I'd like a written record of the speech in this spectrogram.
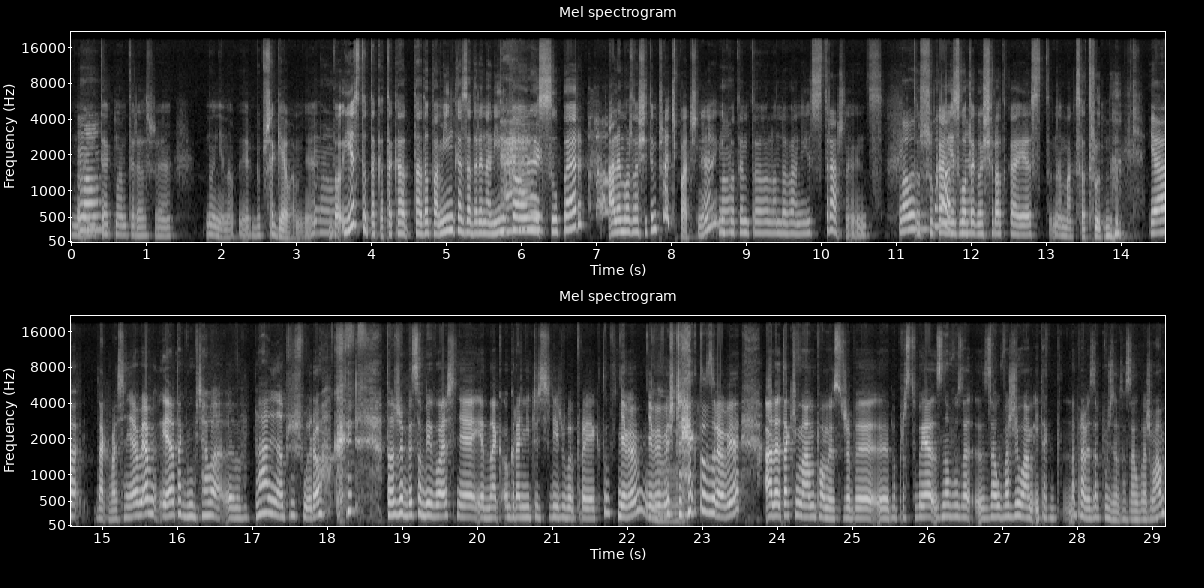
No, No. i tak mam teraz, że no nie no, jakby przegięłam, nie? No. Bo jest to taka, taka ta dopaminka z adrenalinką Tak. jest super, ale można się tym przećpać, nie? I No. potem to lądowanie jest straszne, więc No, to to szukanie właśnie. złotego środka jest na maksa trudne. Ja, tak właśnie, ja, ja, ja tak bym chciała, e, plany na przyszły rok, to żeby sobie właśnie jednak ograniczyć liczbę projektów. Nie wiem, nie wiem No. jeszcze jak to zrobię, ale taki mam pomysł, żeby e, po prostu, bo ja znowu za, zauważyłam i tak naprawdę za późno to zauważyłam,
